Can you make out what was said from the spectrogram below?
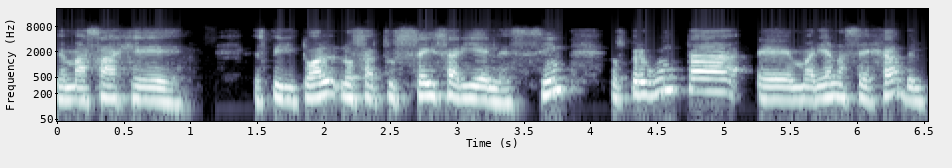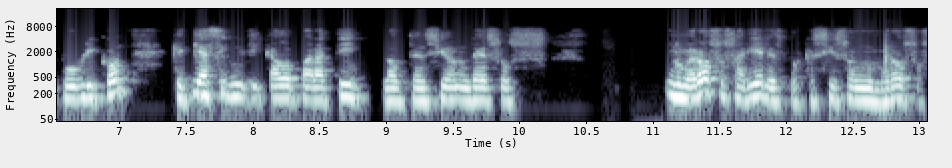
masaje espiritual, los a tus seis Arieles, ¿sí? Nos pregunta eh, Mariana Ceja del público que qué ha significado para ti la obtención de esos numerosos Arieles, porque sí son numerosos.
